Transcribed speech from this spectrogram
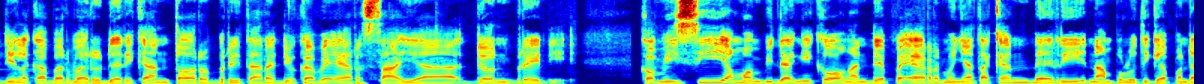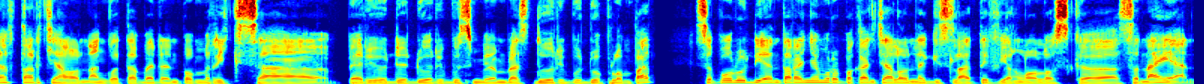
Inilah kabar baru dari kantor Berita Radio KBR, saya Don Brady. Komisi yang membidangi keuangan DPR menyatakan dari 63 pendaftar calon anggota Badan Pemeriksa periode 2019-2024, 10 di antaranya merupakan calon legislatif yang lolos ke Senayan.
